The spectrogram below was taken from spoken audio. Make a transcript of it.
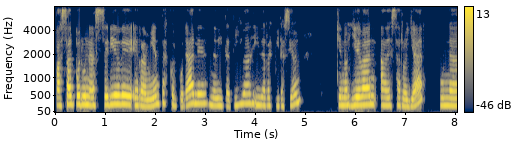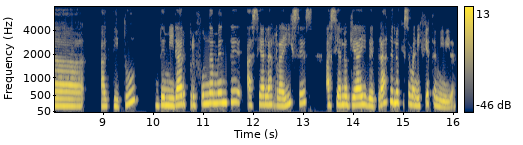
pasar por una serie de herramientas corporales, meditativas y de respiración que nos llevan a desarrollar una actitud de mirar profundamente hacia las raíces, hacia lo que hay detrás de lo que se manifiesta en mi vida.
